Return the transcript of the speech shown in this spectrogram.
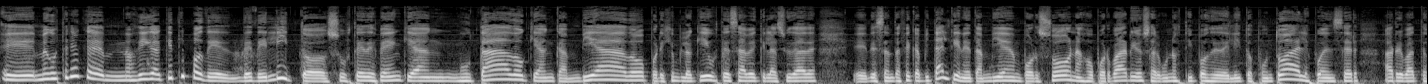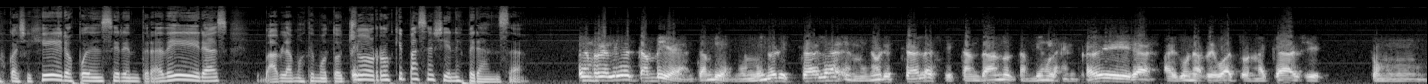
eh, me gustaría que nos diga qué tipo de, delitos ustedes ven que han mutado, que han cambiado. Por ejemplo, aquí usted sabe que la ciudad eh, de Santa Fe Capital tiene también por zonas o por barrios algunos tipos de delitos puntuales. Pueden ser arrebatos callejeros, pueden ser entraderas, hablamos de motochorros. ¿Qué pasa allí en Esperanza? En realidad también, también, en menor escala, en menor escala se están dando también las entraderas, algún arrebato en la calle con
